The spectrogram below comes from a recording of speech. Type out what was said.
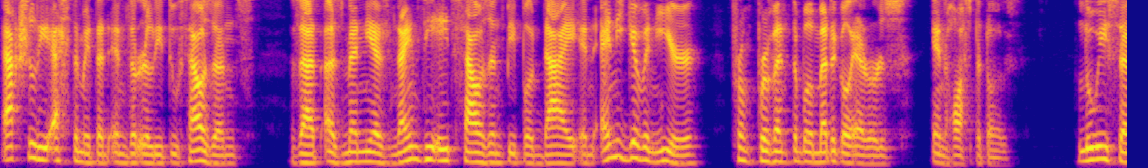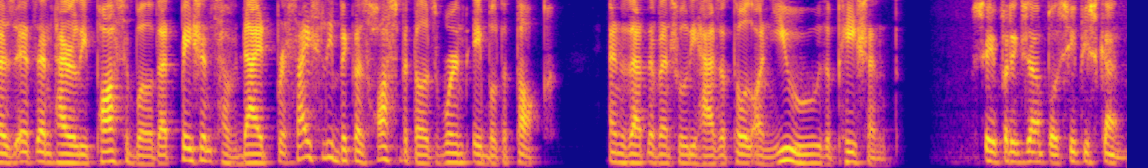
actually estimated in the early 2000s that as many as 98,000 people die in any given year from preventable medical errors in hospitals. Louie says it's entirely possible that patients have died precisely because hospitals weren't able to talk, and that eventually has a toll on you, the patient. Say for example, CT scan.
